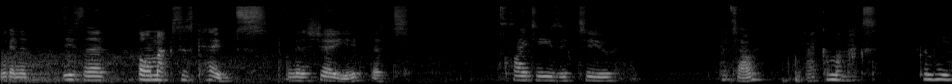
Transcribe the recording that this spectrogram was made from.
We're gonna, these are all Max's coats. I'm gonna show you that quite easy to put on. Right, come on Max, come here.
